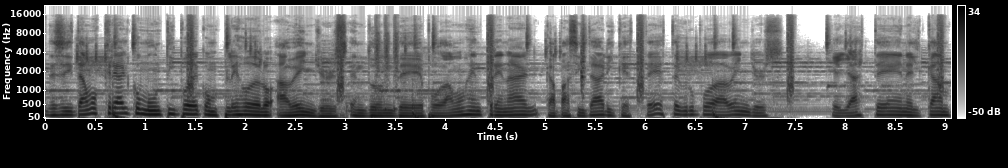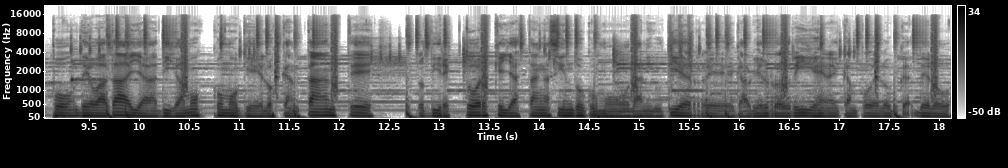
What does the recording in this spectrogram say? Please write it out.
necesitamos crear como un tipo de complejo de los Avengers en donde podamos entrenar, capacitar y que esté este grupo de Avengers que ya esté en el campo de batalla, digamos como que los cantantes, los directores que ya están haciendo como Dani Gutiérrez, Gabriel Rodríguez en el campo de los,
